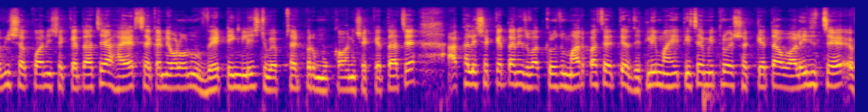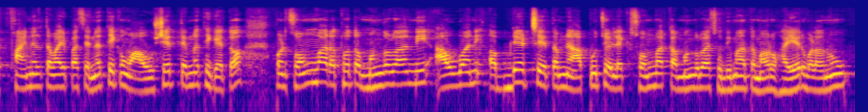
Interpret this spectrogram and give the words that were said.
આવી શકવાની શક્યતા છે. હાયર સેકન્ડરીવાળાનું વેટિંગ લિસ્ટ વેબસાઇટ પર મૂકવાની શક્યતા છે. આ ખાલી શક્યતાની જ વાત કરું છું. મારી પાસે અત્યારે જેટલી માહિતી છે, મિત્રો, એ શક્યતાવાળી જ છે. ફાઇનલ તમારી પાસે નથી કે હું આવશે તેમ નથી કહેતો. પણ સોમવાર અથવા તો મંગળવારની આવવાની અપડેટ છે તમને આપું છું. એટલે સોમવાર કા મંગળવાર સુધીમાં તમારું હાયર વાળાનું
